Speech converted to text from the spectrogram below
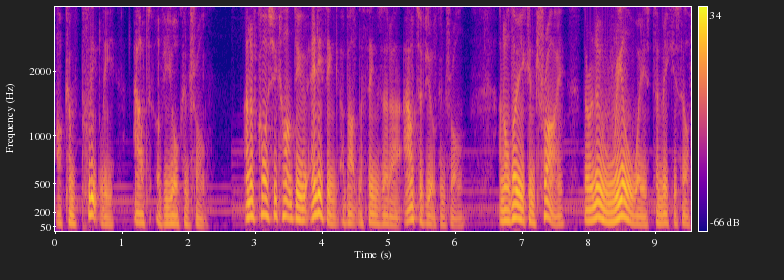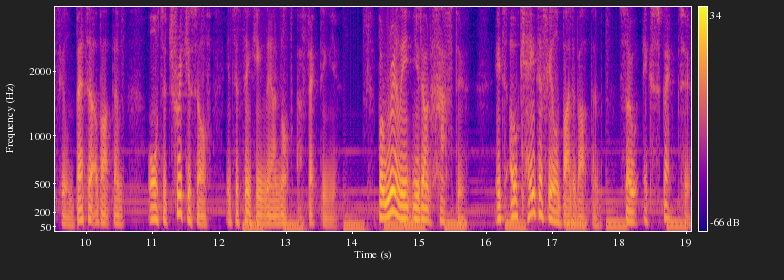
are completely out of your control. And of course, you can't do anything about the things that are out of your control. And although you can try, there are no real ways to make yourself feel better about them or to trick yourself into thinking they are not affecting you. But really, you don't have to. It's okay to feel bad about them, so expect to.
